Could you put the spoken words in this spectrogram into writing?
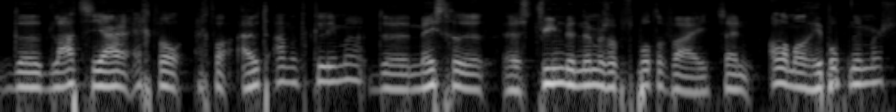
de laatste jaren echt wel, echt wel uit aan het klimmen. De meest gestreamde nummers op Spotify zijn allemaal hip-hop nummers.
